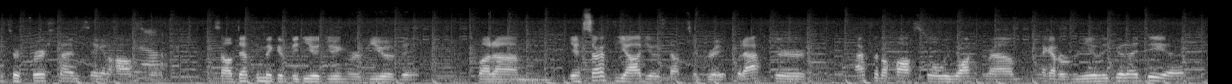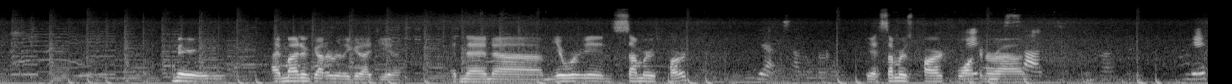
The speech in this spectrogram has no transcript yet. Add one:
It's her first time staying in a hostel. Yeah. So I'll definitely make a video doing a review of it. But um, yeah, sorry if the audio is not so great. But after after the hostel, we walked around. I got a really good idea. Maybe I might have got a really good idea. And then um, yeah, we're in Summers Park. Yeah, summer. Park. Yeah, Summers Park, walking Letny around. Letny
